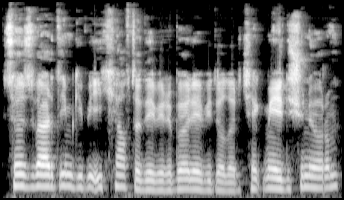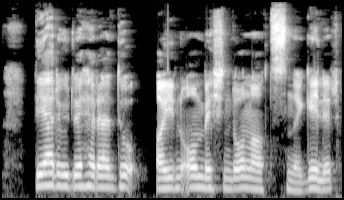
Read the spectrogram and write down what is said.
Söz verdiğim gibi 2 haftada bir böyle videoları çekmeyi düşünüyorum. Diğer video herhalde ayın 15'inde 16'sında gelir.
